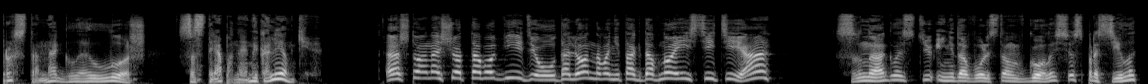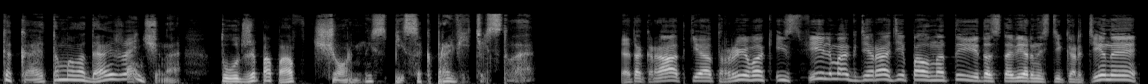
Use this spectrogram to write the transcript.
Просто наглая ложь, состряпанная на коленке. «А что насчет того видео, удаленного не так давно из сети, а?» С наглостью и недовольством в голосе спросила какая-то молодая женщина, тут же попав в черный список правительства. Это краткий отрывок из фильма, где ради полноты и достоверности картины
